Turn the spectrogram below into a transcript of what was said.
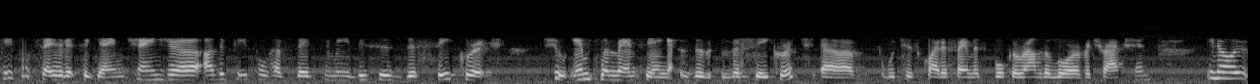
people say that it's a game changer. Other people have said to me, this is the secret to implementing the, the secret, uh, which is quite a famous book around the law of attraction. You know,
